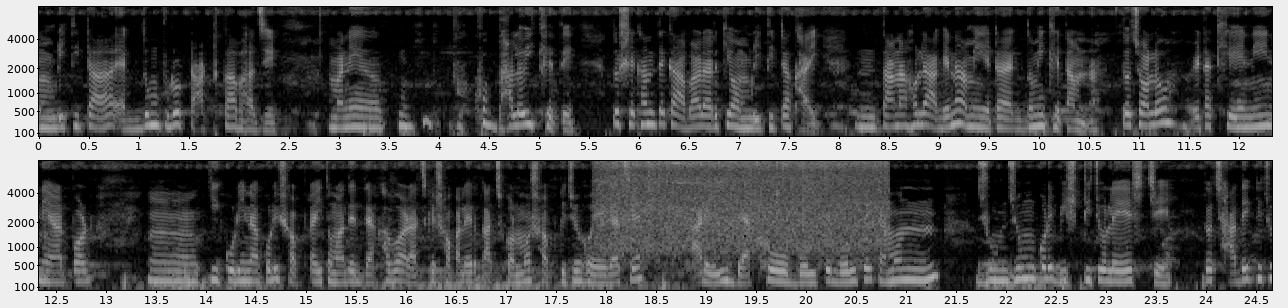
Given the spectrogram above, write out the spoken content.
অমৃতিটা একদম পুরো টাটকা ভাজে। মানে খুব ভালোই খেতে। তো সেখান থেকে আবার আর কি অমৃতিটা খাই। তা না হলে আগে না আমি এটা একদমই খেতাম না। তো চলো, এটা খেয়ে নিই নেওয়ার পর কি করি না করি সবটাই তোমাদের দেখাবো। আর আজকে সকালের কাজকর্ম সব কিছু হয়ে গেছে। আর এই দেখো, বলতে বলতে কেমন ঝুমঝুম করে বৃষ্টি চলে এসছে। তো ছাদে কিছু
